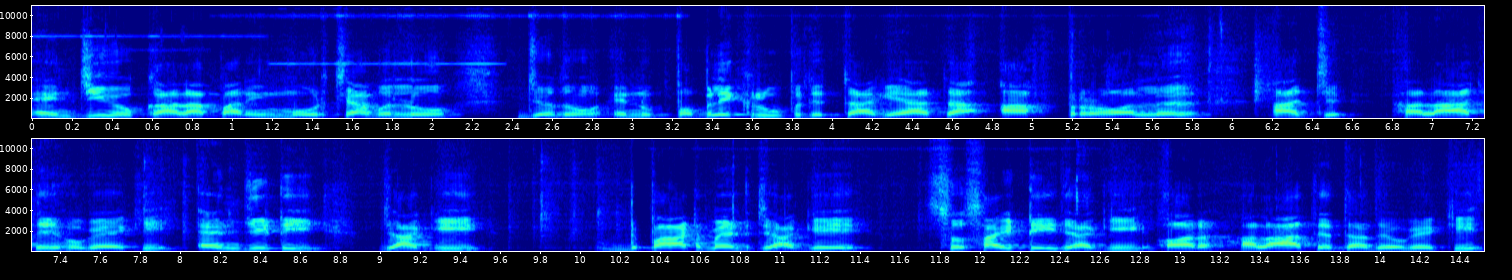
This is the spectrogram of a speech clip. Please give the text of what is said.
ਐਨਜੀਓ ਕਾਲਾ ਪਾਣੀ ਮੋਰਚਾ ਵੱਲੋਂ ਜਦੋਂ ਇਹਨੂੰ ਪਬਲਿਕ ਰੂਪ ਦਿੱਤਾ ਗਿਆ ਤਾਂ ਆਫਟਰ ਆਲ ਅੱਜ ਹਾਲਾਤ ਇਹ ਹੋ ਗਏ ਕਿ ਐਨਜੀਟੀ ਜਾਗੀ ਡਿਪਾਰਟਮੈਂਟ ਜਾਗੇ ਸੋਸਾਇਟੀ ਜਾਗੀ ਔਰ ਹਾਲਾਤ ਇਦਾਂ ਦੇ ਹੋ ਗਏ ਕਿ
